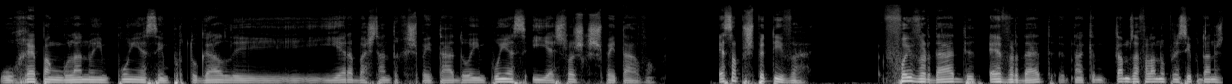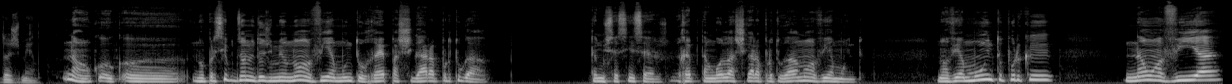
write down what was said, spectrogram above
o rap angolano impunha-se em Portugal e, e- era bastante respeitado, impunha-se e as pessoas respeitavam. Essa perspectiva foi verdade, é verdade? Estamos a falar no princípio dos anos 2000. Não, no princípio dos anos 2000 não havia muito rap a chegar a Portugal. Temos de ser sinceros. Rap de Angola a chegar a Portugal não havia muito. Não havia muito porque não havia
